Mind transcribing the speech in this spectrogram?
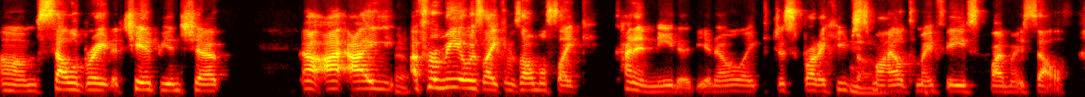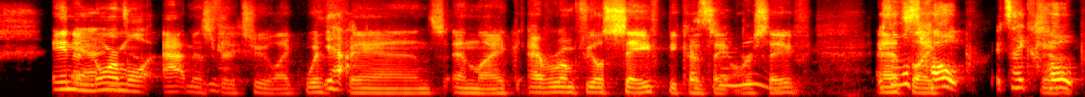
um, celebrate a championship. Uh, I, I Yeah. for me, it was like it was almost like kind of needed, you know, like just brought a huge No. smile to my face by myself. in a normal atmosphere too, like with Yeah. fans and like everyone feels safe because That's they I are mean. safe. It's And almost like, hope. It's like Yeah. hope.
